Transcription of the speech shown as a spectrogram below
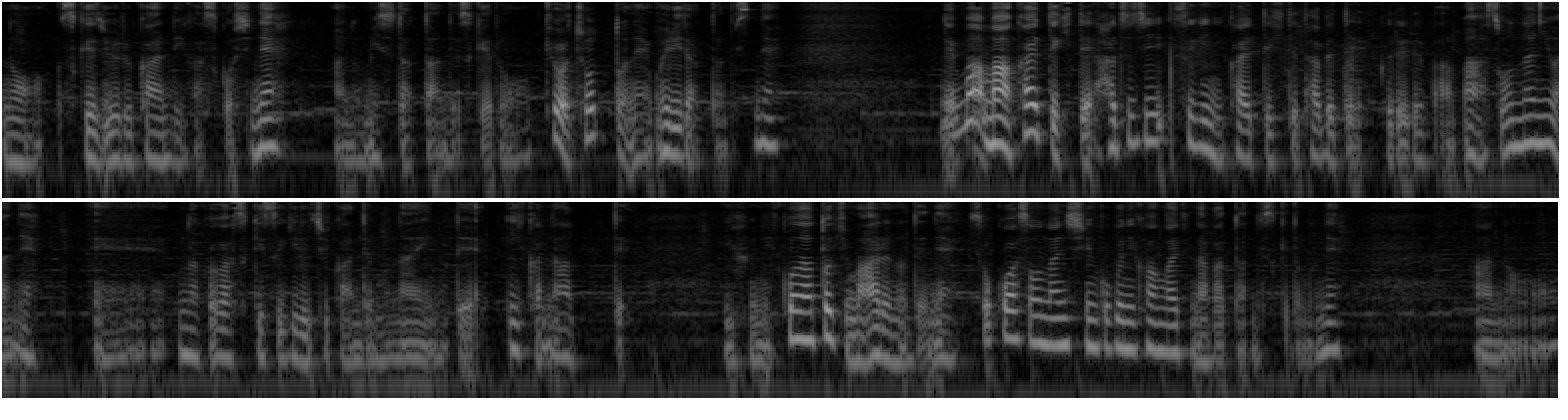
のスケジュール管理が少しねあのミスだったんですけど今日はちょっとね無理だったんですね。でまあまあ帰ってきて8時過ぎに帰ってきて食べてくれればまあそんなにはね、えー、お腹が空きすぎる時間でもないのでいいかなっていうふうにこんな時もあるのでねそこはそんなに深刻に考えてなかったんですけどもねあの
